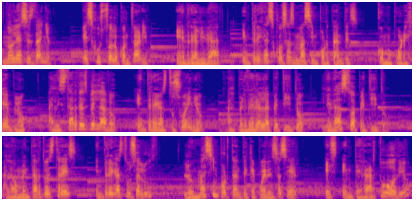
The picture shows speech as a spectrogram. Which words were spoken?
no le haces daño. Es justo lo contrario. En realidad, entregas cosas más importantes, como por ejemplo, al estar desvelado, entregas tu sueño, al perder el apetito, le das tu apetito, al aumentar tu estrés, entregas tu salud. Lo más importante que puedes hacer es enterrar tu odio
